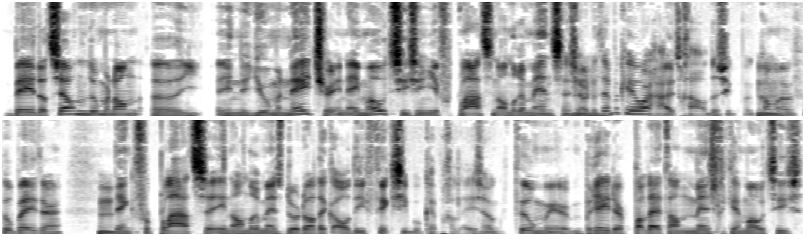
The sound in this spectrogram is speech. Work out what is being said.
ben je datzelfde doen, maar dan uh, in de human nature, in emoties, in je verplaatsen in andere mensen en zo. Mm. Dat heb ik heel erg uitgehaald. Dus ik kan mm. me veel beter, mm. denk ik, verplaatsen in andere mensen, doordat ik al die fictieboeken heb gelezen. Ook veel meer breder palet aan menselijke emoties.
